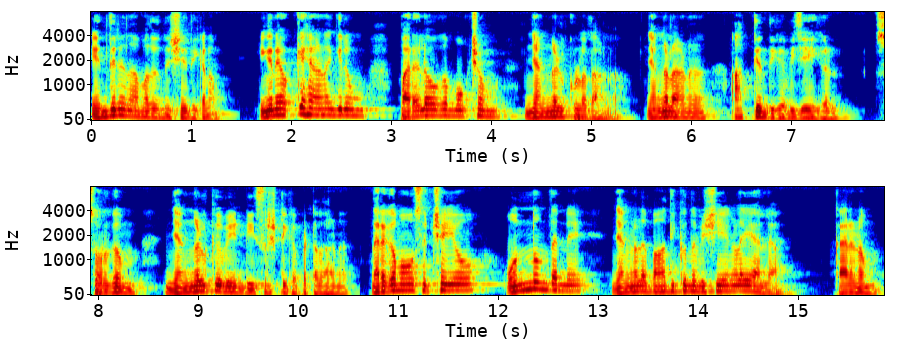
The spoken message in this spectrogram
എന്തിന് നാം അത് നിഷേധിക്കണം? ഇങ്ങനെയൊക്കെയാണെങ്കിലും പരലോകമോക്ഷം ഞങ്ങൾക്കുള്ളതാണ്. ഞങ്ങളാണ് ആത്യന്തിക വിജയികൾ. സ്വർഗം ഞങ്ങൾക്ക് വേണ്ടി സൃഷ്ടിക്കപ്പെട്ടതാണ്. നരകമോ ശിക്ഷയോ ഒന്നും തന്നെ ഞങ്ങളെ ബാധിക്കുന്ന വിഷയങ്ങളെയല്ല. കാരണം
